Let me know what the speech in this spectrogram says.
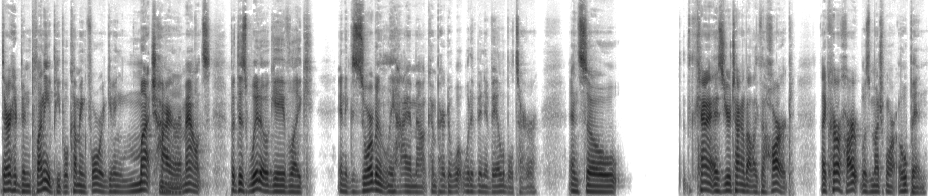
there had been plenty of people coming forward giving much higher Mhm. amounts, but this widow gave like an exorbitantly high amount compared to what would have been available to her, and so kind of as you're talking about like the heart, like her heart was much more open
